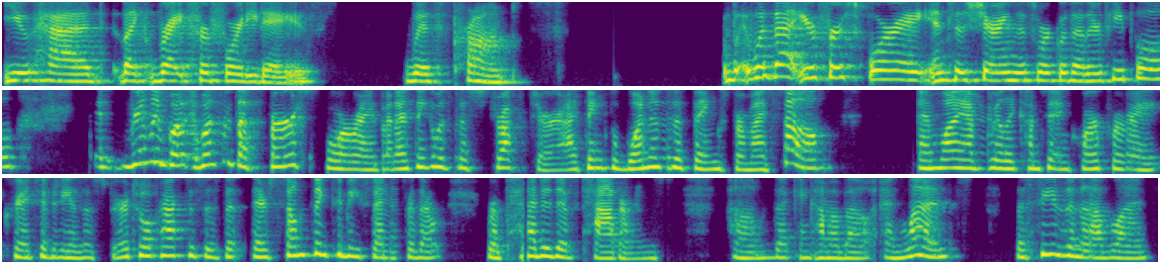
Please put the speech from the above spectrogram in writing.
you had like write for 40 days with prompts. Was that your first foray into sharing this work with other people? It really was. It wasn't the first foray, but I think it was the structure. I think one of the things for myself and why I've really come to incorporate creativity as a spiritual practice is that there's something to be said for the repetitive patterns um, that can come about. And Lent, the season of Lent,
